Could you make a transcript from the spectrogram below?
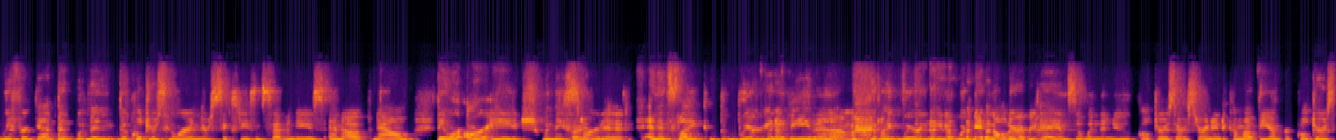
we forget that women, the quilters who are in their 60s and 70s and up now, they were our age when they started. And it's like, we're going to be them. like we're, you know, we're getting older every day. And so when the new quilters are starting to come up, the younger quilters,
